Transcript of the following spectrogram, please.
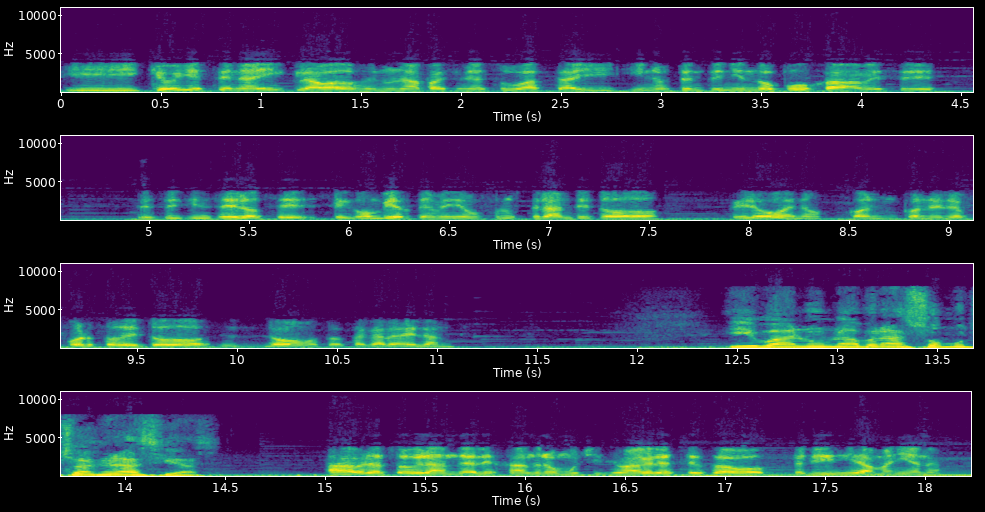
y que hoy estén ahí clavados en una página de subasta y, no estén teniendo puja, a veces, te soy sincero, se, convierte medio en frustrante todo, pero bueno, con el esfuerzo de todos lo vamos a sacar adelante. Iván, un abrazo, muchas gracias. Abrazo grande, Alejandro, muchísimas gracias a vos. Feliz día mañana.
